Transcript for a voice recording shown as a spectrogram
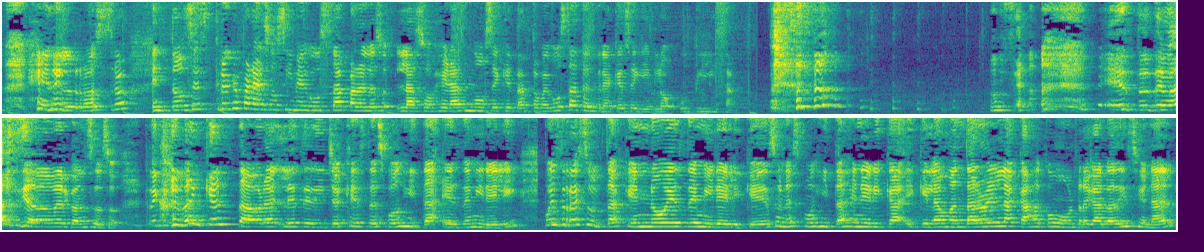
en el rostro. Entonces creo que para eso sí me gusta, para las ojeras no sé qué tanto me gusta, tendría que seguirlo utilizando. o sea, esto es demasiado vergonzoso. ¿Recuerdan hasta ahora les he dicho que esta esponjita es de Mirelli? Pues resulta que no es de Mirelli, que es una esponjita genérica y que la mandaron en la caja como un regalo adicional,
